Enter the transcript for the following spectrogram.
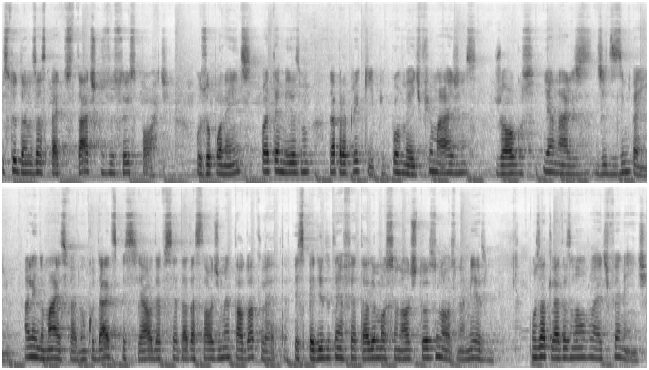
estudando os aspectos táticos do seu esporte, os oponentes ou até mesmo da própria equipe, por meio de filmagens, jogos e análises de desempenho. Além do mais, Fábio, um cuidado especial deve ser dado à saúde mental do atleta. Esse período tem afetado o emocional de todos nós, não é mesmo? Com os atletas não é diferente.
